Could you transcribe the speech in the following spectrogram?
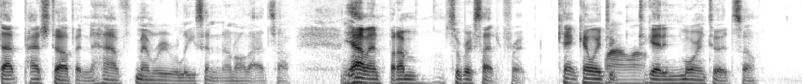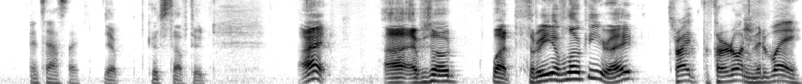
that patched up and have memory release and, and all that. So yeah, man. But I'm, I'm super excited for it. Can't can't wait to, Wow, wow. to get in more into it. So Fantastic. yep, good stuff, dude. All right, uh, episode what three of Loki, right? That's right. The third one, midway.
